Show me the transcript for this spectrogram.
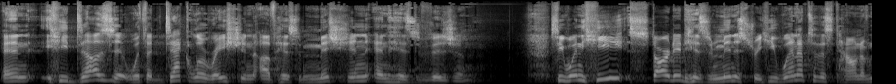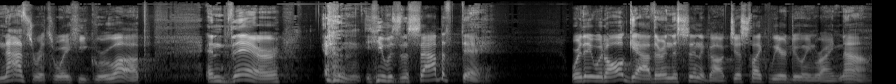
And he does it with a declaration of his mission and his vision. See, when he started his ministry, he went up to this town of Nazareth where he grew up, and there he was the Sabbath day where they would all gather in the synagogue, just like we are doing right now.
